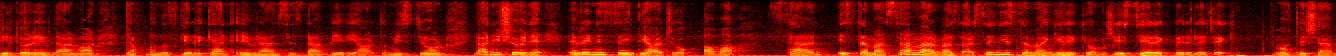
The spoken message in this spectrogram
Bir görevler var. Yapmanız gereken evren sizden bir yardım istiyor. Yani şöyle evrenin size ihtiyacı yok ama sen istemezsen vermezler. Senin istemen gerekiyormuş. İsteyerek verilecek. Muhteşem,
